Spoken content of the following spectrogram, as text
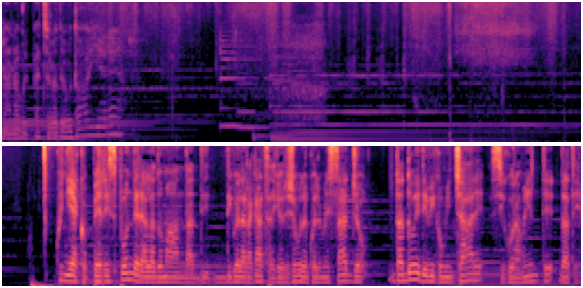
No, no, quel pezzo lo devo togliere. Quindi ecco, per rispondere alla domanda di, di quella ragazza che ho ricevuto in quel messaggio, da dove devi cominciare? Sicuramente da te.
